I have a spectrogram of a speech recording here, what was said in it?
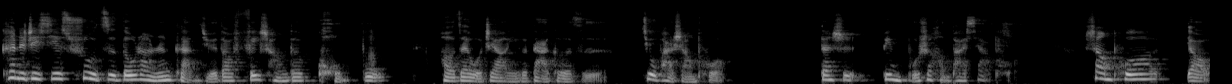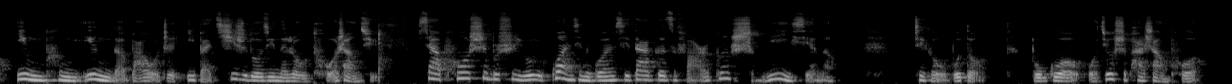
看着这些数字，都让人感觉到非常的恐怖。好在我这样一个大个子，就怕上坡，但是并不是很怕下坡。上坡要硬碰硬的把我这一百七十多斤的肉驮上去。下坡是不是由于惯性的关系，大个子反而更省力一些呢？这个我不懂。不过我就是怕上坡，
